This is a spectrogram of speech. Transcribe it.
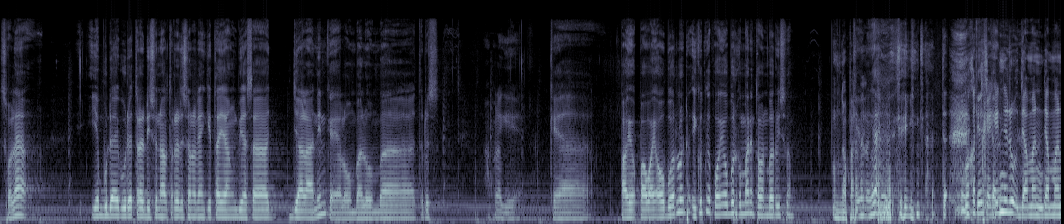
Soalnya ya budaya-budaya tradisional tradisional yang kita yang biasa jalanin kayak lomba-lomba terus apa lagi ya? kayak pawai, pawai obor lo ikut nggak pawai obor kemarin tahun baru Islam? Nggak pernah. Kayaknya kayaknya nggak ada. Gua Kayak kayaknya dulu zaman zaman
